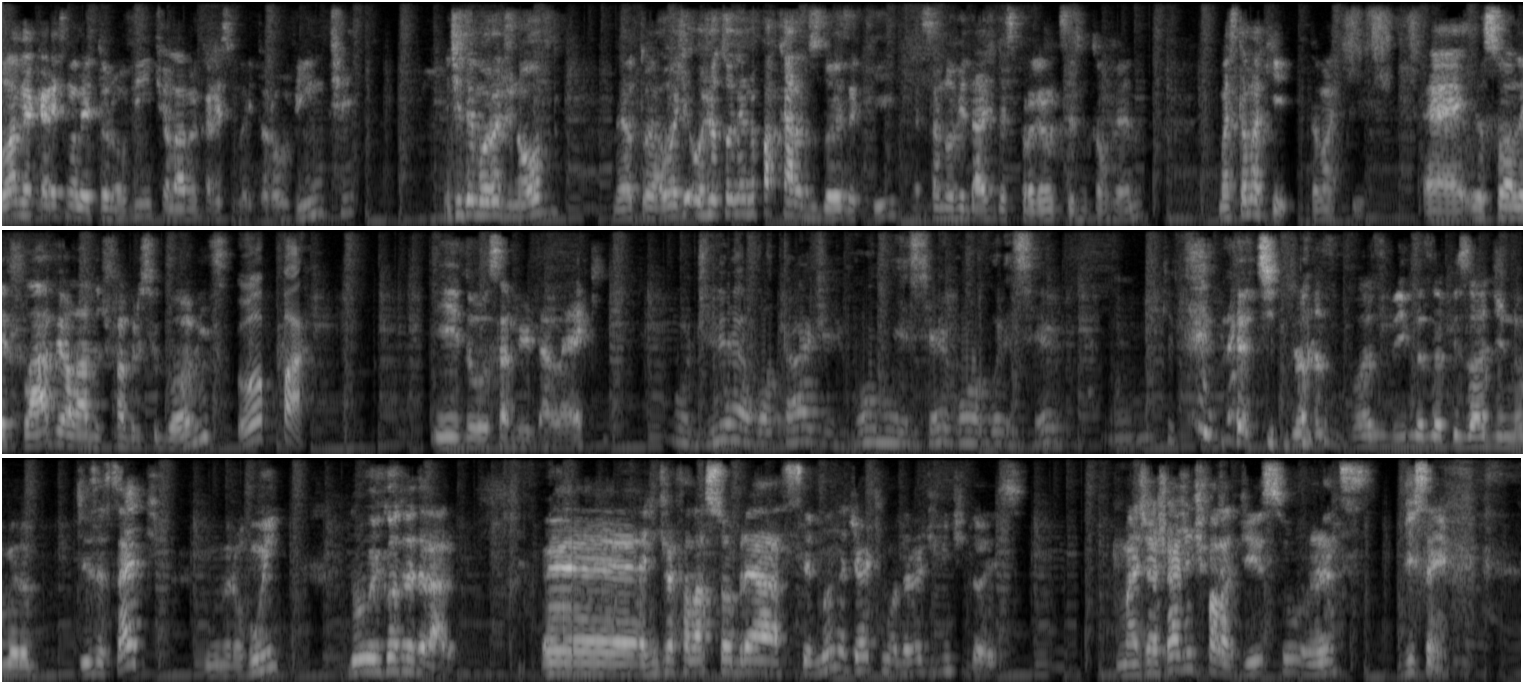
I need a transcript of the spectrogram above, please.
Olá, minha caríssima leitor ouvinte, olá, meu caríssimo leitor ouvinte. A gente demorou de novo, né? Eu tô, hoje, hoje eu tô olhando pra cara dos dois aqui, essa novidade desse programa que vocês não estão vendo. Mas estamos aqui, estamos aqui. É, eu sou a Ale Flávio, ao lado de Fabrício Gomes. Opa! E do Samir Dalek. Bom dia, boa tarde, bom amanhecer, bom alvorecer. Hum, que Eu te dou as boas-vindas no episódio número 17, número ruim, do Encontro Literário. É, a gente vai falar sobre a Semana de Arte Moderna de 22. Mas já já a gente fala disso antes de sempre.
